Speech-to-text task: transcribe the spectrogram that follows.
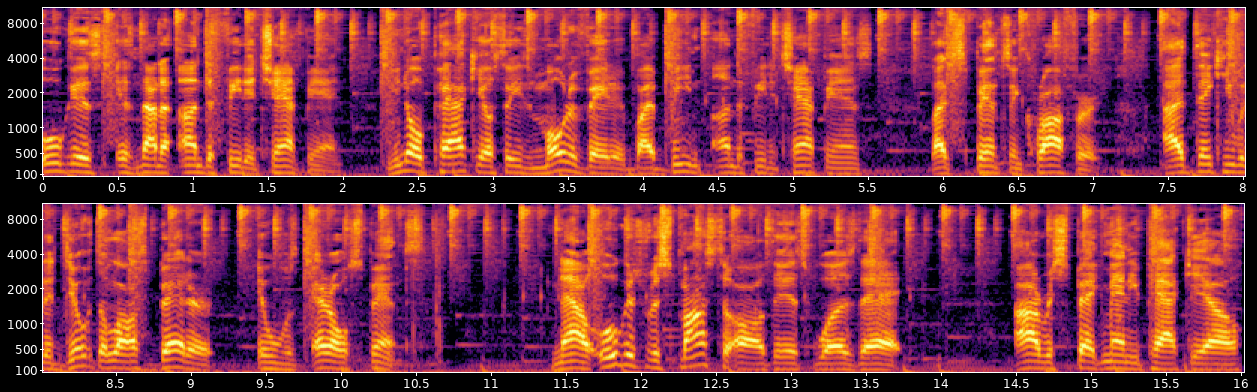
Ugas is not an undefeated champion. You know, Pacquiao says he's motivated by beating undefeated champions like Spence and Crawford. I think he would have dealt with the loss better if it was Errol Spence. Now, Ugas' response to all this was that I respect Manny Pacquiao,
